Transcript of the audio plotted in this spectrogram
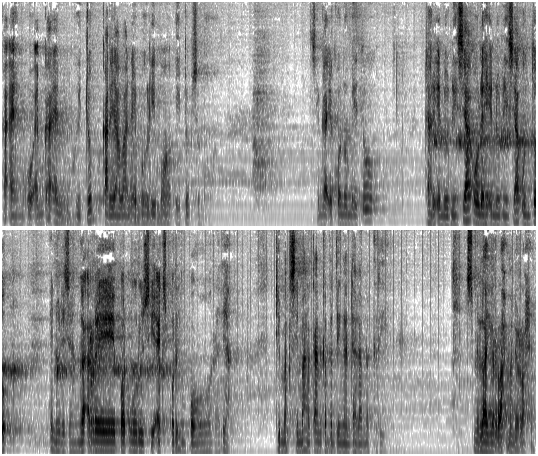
KM, UMKM hidup, karyawannya mau hidup semua. Sehingga ekonomi itu dari Indonesia, oleh Indonesia untuk Indonesia. Enggak repot ngurusi ekspor impor, ya. Dimaksimalkan kepentingan dalam negeri. Bismillahirrahmanirrahim.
